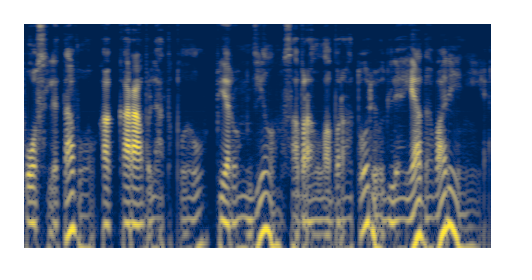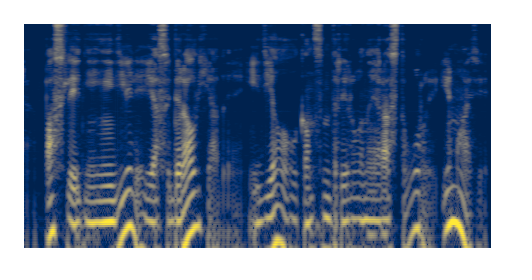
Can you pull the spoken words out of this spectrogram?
После того, как корабль отплыл, первым делом собрал лабораторию для ядоварения. Последние недели я собирал яды и делал концентрированные растворы и мази.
